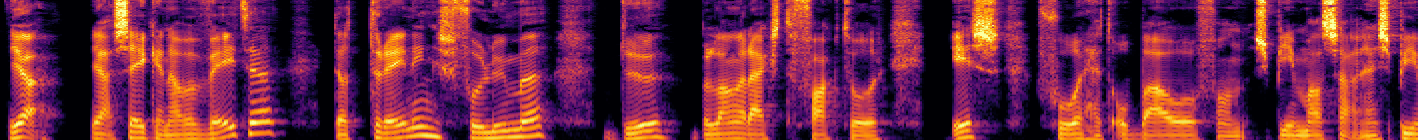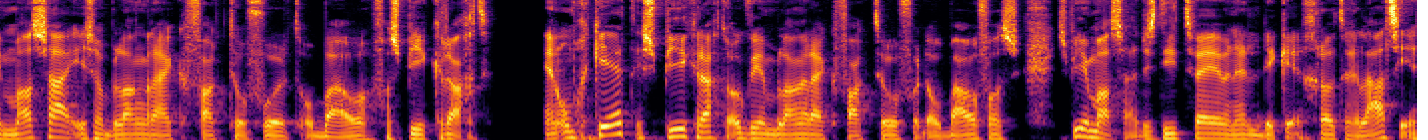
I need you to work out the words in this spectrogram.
Ja, ja, zeker. Nou, we weten dat trainingsvolume de belangrijkste factor is voor het opbouwen van spiermassa. En spiermassa is een belangrijke factor voor het opbouwen van spierkracht. En omgekeerd is spierkracht ook weer een belangrijke factor voor het opbouwen van spiermassa. Dus die twee hebben een hele dikke grote relatie. En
